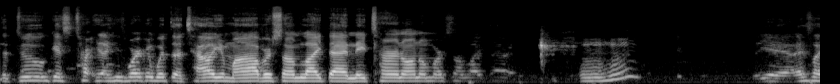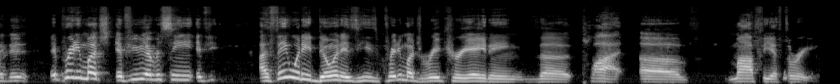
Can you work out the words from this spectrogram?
the dude gets tur- like he's working with the Italian mob or something like that, and they turn on him or something like that. Mm-hmm. Yeah, it's like they, it pretty much. If you ever seen, if you, I think what he's doing is he's pretty much recreating the plot of Mafia Three.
